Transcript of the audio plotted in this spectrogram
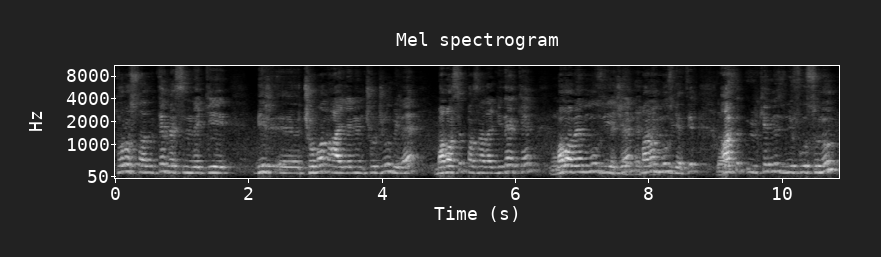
Torosların tepesindeki bir e, çoban ailenin çocuğu bile babası pazara giderken baba ben muz yiyeceğim bana muz getir. Doğru. Artık ülkemiz nüfusunun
